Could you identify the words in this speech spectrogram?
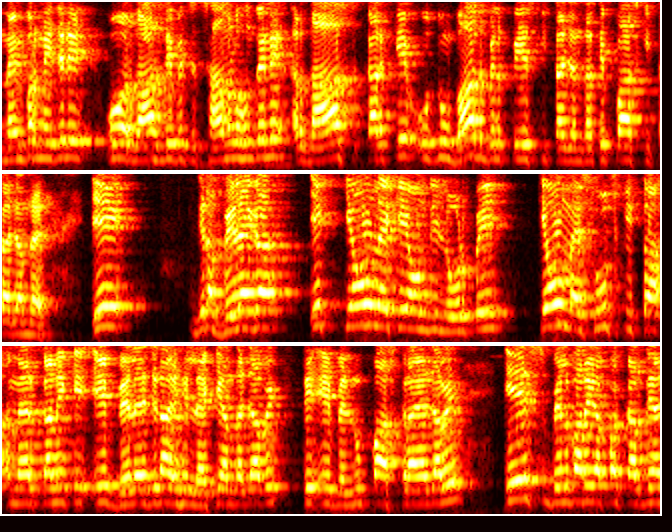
ਮੈਂਬਰ ਨੇ ਜਿਹੜੇ ਉਹ ਅਰਦਾਸ ਦੇ ਵਿੱਚ ਸ਼ਾਮਲ ਹੁੰਦੇ ਨੇ। ਅਰਦਾਸ ਕਰਕੇ ਉਦੋਂ ਬਾਅਦ ਬਿੱਲ ਪੇਸ਼ ਕੀਤਾ ਜਾਂਦਾ ਤੇ ਪਾਸ ਕੀਤਾ ਜਾਂਦਾ ਹੈ। ਇਹ ਜਿਹੜਾ ਬਿੱਲ ਹੈਗਾ, ਇਹ ਕਿਉਂ ਲੈ ਕੇ ਆਉਣ ਦੀ ਲੋੜ ਪਈ? ਕਿਉਂ ਮਹਿਸੂਸ ਕੀਤਾ ਅਮਰੀਕਾ ਨੇ ਕਿ ਇਹ ਬਿੱਲ ਹੈ ਜਿਹੜਾ ਇਹ ਲੈ ਕੇ ਆਂਦਾ ਜਾਵੇ ਤੇ ਇਹ ਬਿੱਲ ਨੂੰ ਪਾਸ ਕਰਾਇਆ ਜਾਵੇ? ਇਸ ਬਿੱਲ ਬਾਰੇ ਆਪਾਂ ਕਰਦੇ ਹਾਂ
